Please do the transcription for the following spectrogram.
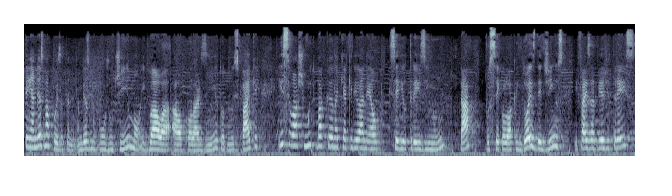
tem a mesma coisa também, o mesmo conjuntinho, igual a, ao colarzinho, todo no spiker. Isso eu acho muito bacana, que é aquele anel que seria o 3 em 1, tá? Você coloca em dois dedinhos e faz a via de três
